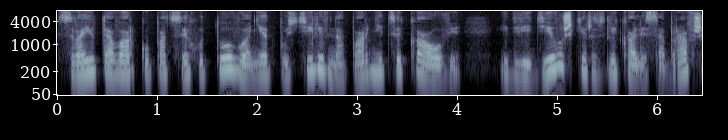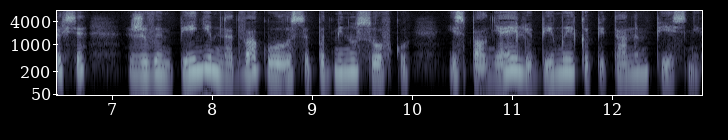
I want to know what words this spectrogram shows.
Свою товарку по цеху Тову они отпустили в напарнице Кауви, и две девушки развлекали собравшихся живым пением на два голоса под минусовку, исполняя любимые капитаном песни.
